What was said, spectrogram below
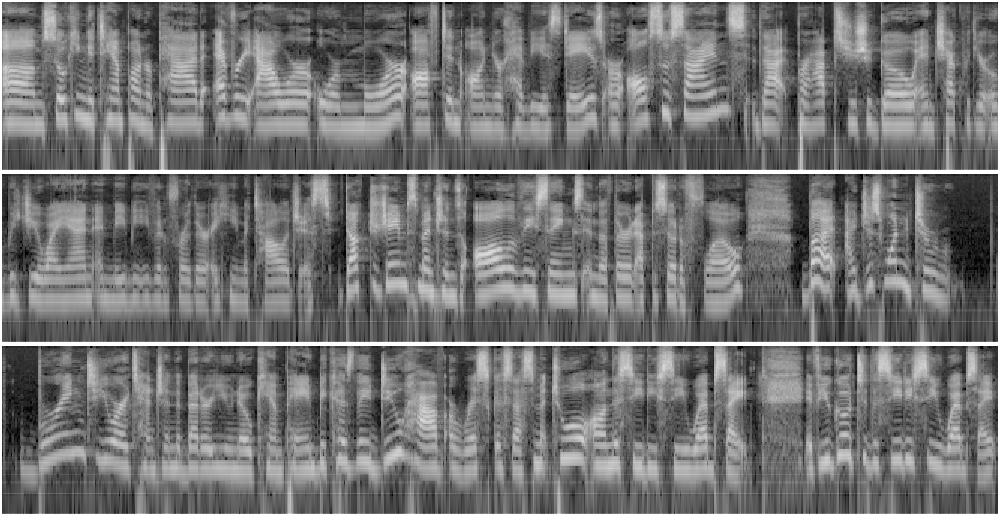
Um, soaking a tampon or pad every hour or more, often on your heaviest days, are also signs that perhaps you should go and check with your OBGYN and maybe even further a hematologist. Dr. James mentions all of these things in the third episode of Flow, but I just wanted to bring to your attention the Better You Know campaign because they do have a risk assessment tool on the CDC website. If you go to the CDC website,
